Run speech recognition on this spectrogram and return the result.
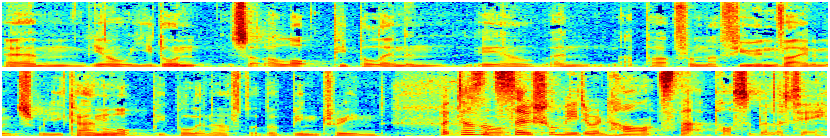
Um, you know, you don't sort of lock people in, and you know, and apart from a few environments where you can lock people in after they've been trained. But doesn't or, social media enhance that possibility?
